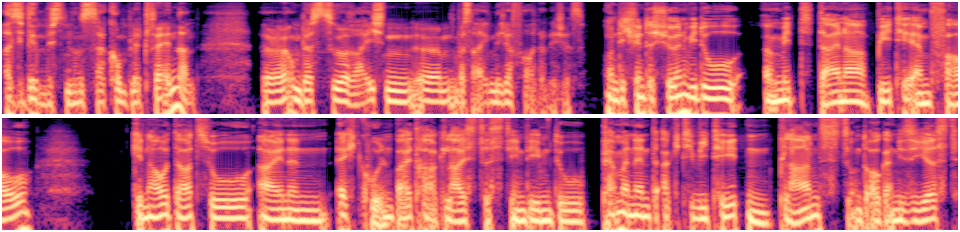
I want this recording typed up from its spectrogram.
Also wir müssen uns da komplett verändern äh, um das zu erreichen, äh, was eigentlich erforderlich ist. Und ich finde es schön, wie du mit deiner BTMV genau dazu einen echt coolen Beitrag leistest, indem du permanent Aktivitäten planst und organisierst,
